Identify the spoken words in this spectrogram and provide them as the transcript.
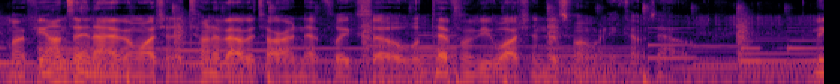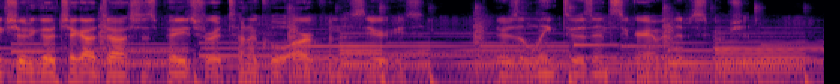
My fiance and I have been watching a ton of Avatar on Netflix, so we'll definitely be watching this one when it comes out. Make sure to go check out Josh's page for a ton of cool art from the series. There's a link to his Instagram in the description.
